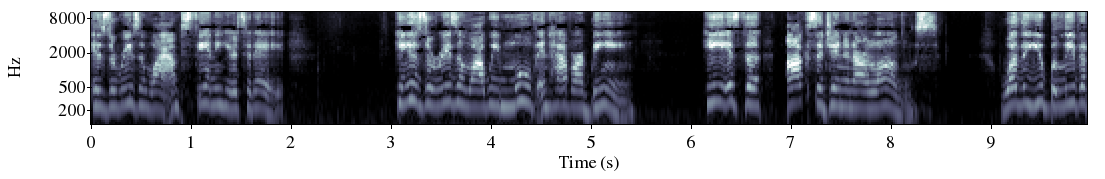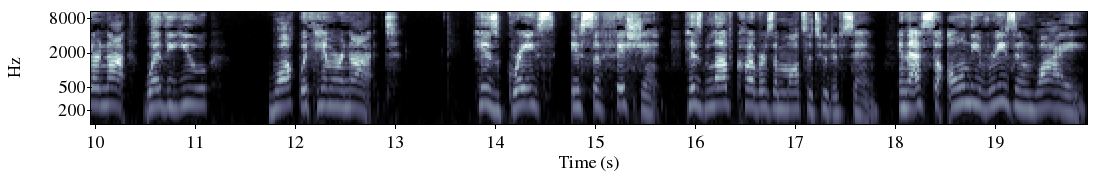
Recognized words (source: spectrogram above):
is the reason why I'm standing here today. He is the reason why we move and have our being. He is the oxygen in our lungs. Whether you believe it or not, whether you walk with him or not, his grace is sufficient. His love covers a multitude of sin. And that's the only reason why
